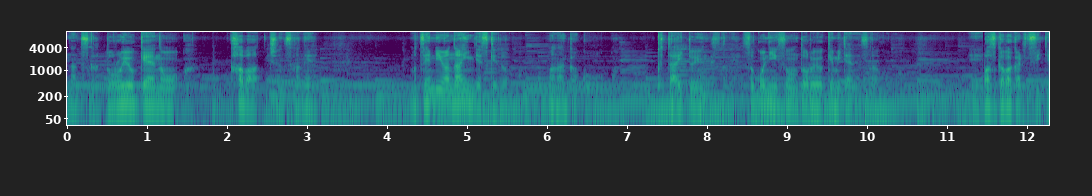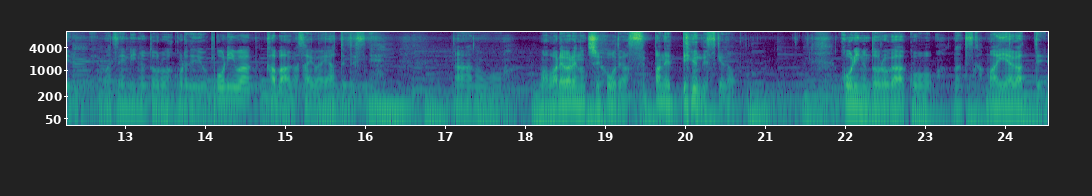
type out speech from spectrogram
う、なんですか、泥よけのカバーっていうんですかね、まあ、前輪はないんですけど、まあなんかこう、躯体というんですかね、そこにその泥よけみたいなやつがこう、えーわずかばかりついているので、まあ、前輪の泥はこれでよけ。後輪はカバーが幸いあってですね、あの、まあ、我々の地方ではすっぱねって言うんですけど、後輪の泥がこう、なんですか、舞い上がって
